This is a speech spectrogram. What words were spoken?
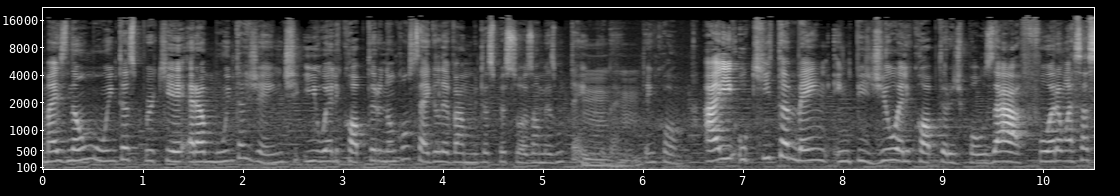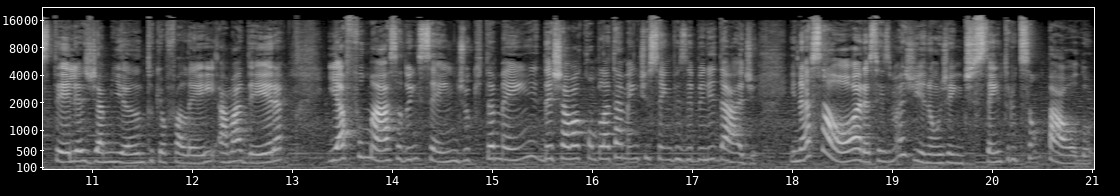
mas não muitas, porque era muita gente e o helicóptero não consegue levar muitas pessoas ao mesmo tempo, né? uhum. né? Não tem como. Aí, o que também impediu o helicóptero de pousar foram essas telhas de amianto que eu falei, a madeira e a fumaça do incêndio, que também deixava completamente sem visibilidade. E nessa hora, vocês imaginam, gente, centro de São Paulo,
